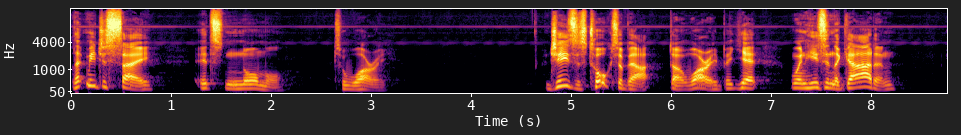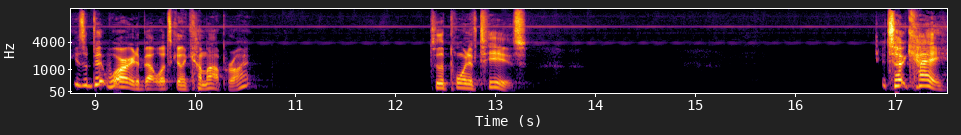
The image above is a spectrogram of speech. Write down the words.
Let me just say, it's normal to worry. Jesus talks about don't worry, but yet when he's in the garden, he's a bit worried about what's going to come up, right? To the point of tears. It's okay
